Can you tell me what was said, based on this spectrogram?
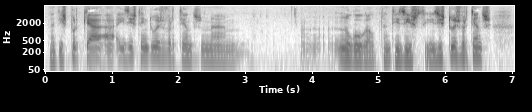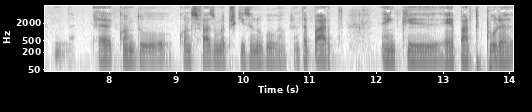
Portanto, isto porque há, há, existem duas vertentes na, no Google. Portanto, existe, existe duas vertentes uh, quando, quando se faz uma pesquisa no Google. Portanto, a parte em que é a parte pura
